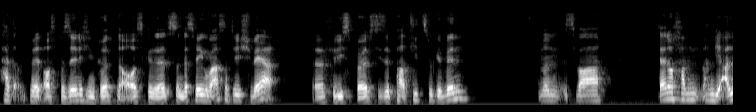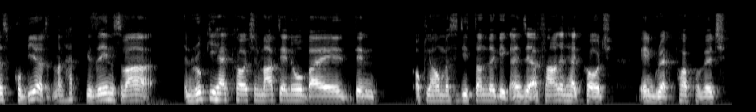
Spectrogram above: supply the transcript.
hat mit, aus persönlichen Gründen ausgesetzt. Und deswegen war es natürlich schwer äh, für die Spurs, diese Partie zu gewinnen. Ähm, es war, dennoch haben, haben die alles probiert. Man hat gesehen, es war ein Rookie-Headcoach in Mark Dano bei den Oklahoma City Thunder gegen einen sehr erfahrenen Headcoach in Greg Popovich.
